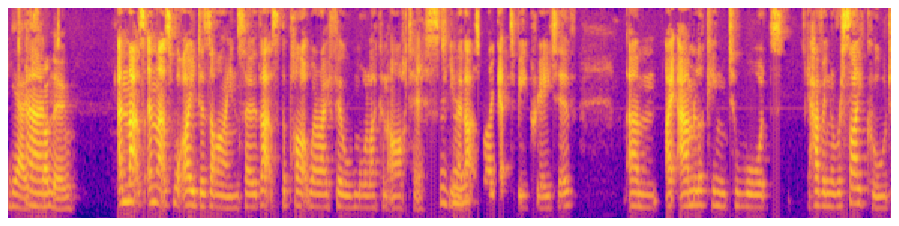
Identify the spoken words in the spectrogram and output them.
Yeah, it's and, stunning. And that's and that's what I design. So that's the part where I feel more like an artist. Mm-hmm. You know, mm-hmm. that's where I get to be creative. Um, I am looking towards having a recycled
